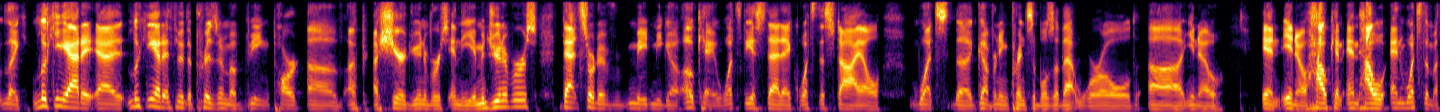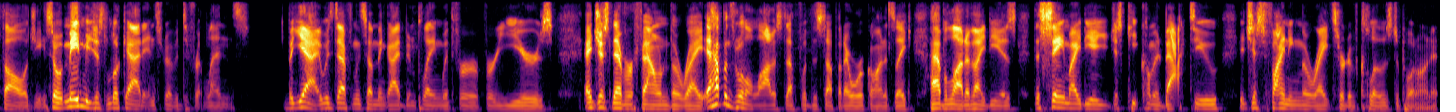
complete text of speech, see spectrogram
like looking at it as looking at it through the prism of being part of a, a, shared universe in the image universe. That sort of made me go okay what's the aesthetic? What's the style? What's the governing principles of that world? Uh you know and you know how can and how and what's the mythology? So it made me just look at it in sort of a different lens but yeah it was definitely something i'd been playing with for for years and just never found the right it happens with a lot of stuff with the stuff that i work on it's like i have a lot of ideas the same idea you just keep coming back to it's just finding the right sort of clothes to put on it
